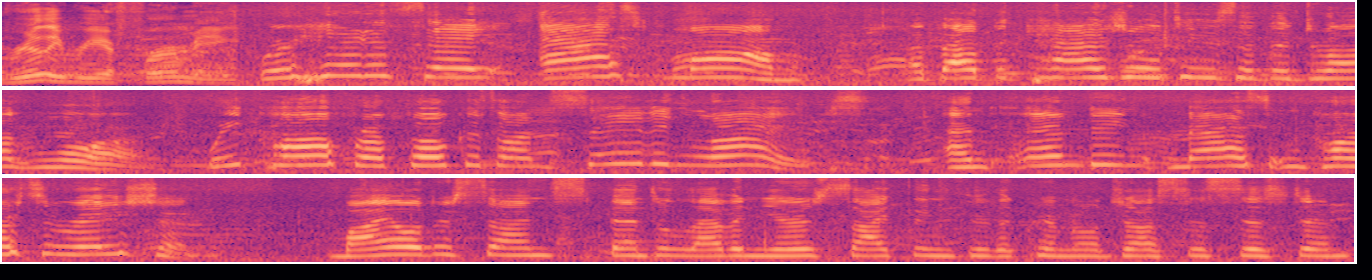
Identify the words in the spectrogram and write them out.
really reaffirming. We're here to say, ask mom about the casualties of the drug war. We call for a focus on saving lives and ending mass incarceration. My older son spent 11 years cycling through the criminal justice system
